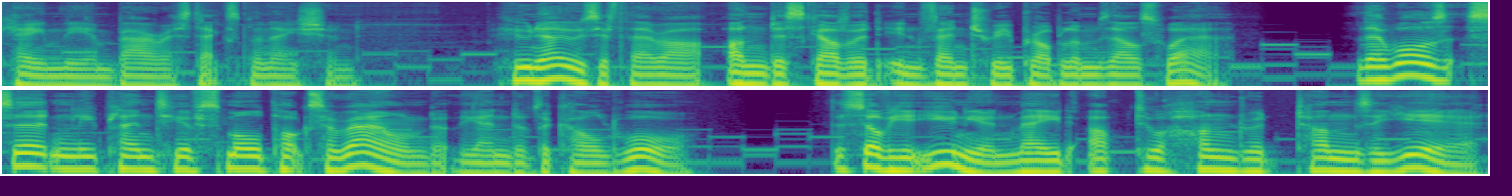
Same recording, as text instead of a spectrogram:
came the embarrassed explanation. Who knows if there are undiscovered inventory problems elsewhere? There was certainly plenty of smallpox around at the end of the Cold War. The Soviet Union made up to 100 tons a year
